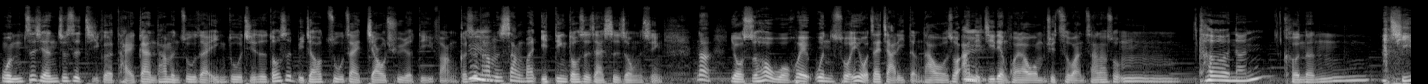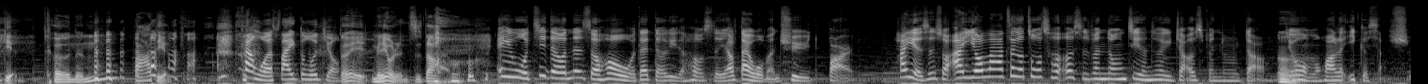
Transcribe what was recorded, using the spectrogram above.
我们之前就是几个台干，他们住在印度，其实都是比较住在郊区的地方。可是他们上班一定都是在市中心。嗯、那有时候我会问说，因为我在家里等他，我说：“啊，你几点回来？我们去吃晚餐。嗯”他说：“嗯，可能，可能七点，可能八点，看我塞多久。”对，没有人知道。哎、欸，我记得那时候我在德里的 host 要带我们去 bar。他也是说啊，有啦，这个坐车二十分钟，计程车一叫二十分钟就到，结果我们花了一个小时。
